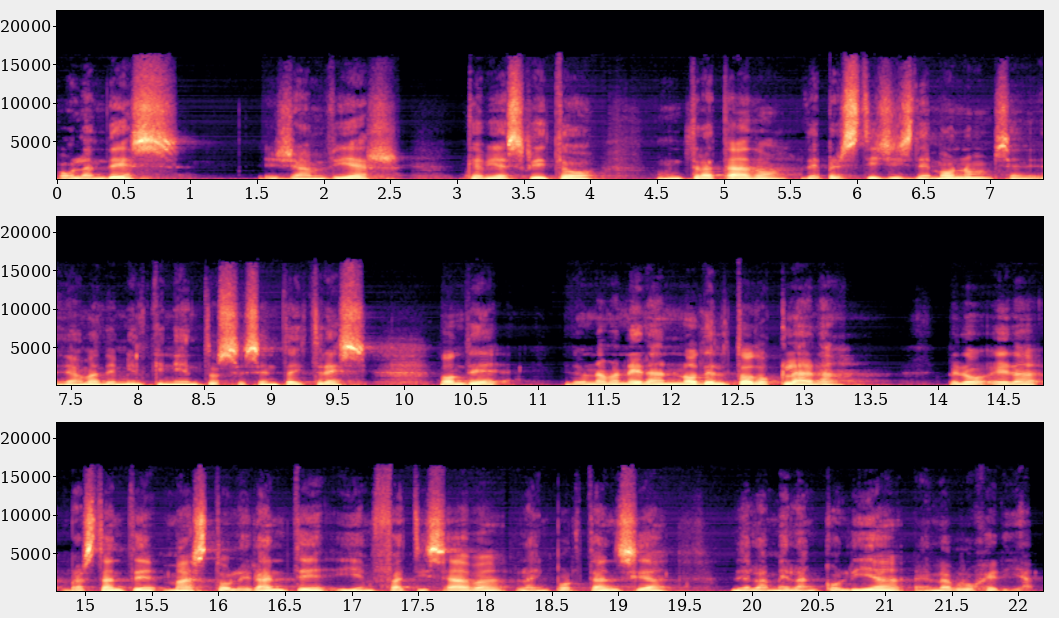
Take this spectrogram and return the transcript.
holandés, Jean Vier, que había escrito un tratado de Prestigis Demonum, se llama de 1563, donde de una manera no del todo clara, pero era bastante más tolerante y enfatizaba la importancia de la melancolía en la brujería.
